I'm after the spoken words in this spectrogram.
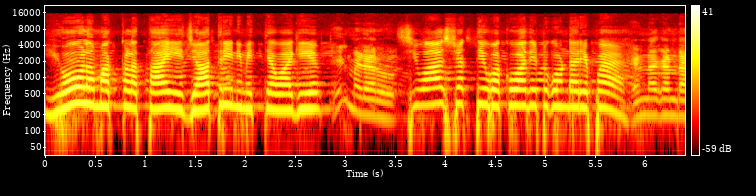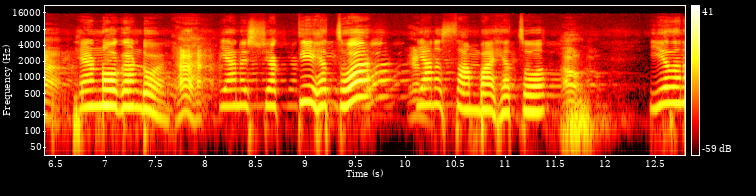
ಏಳು ಮಕ್ಕಳ ತಾಯಿ ಜಾತ್ರೆ ನಿಮಿತ್ತವಾಗಿ ಏನ್ ಮಾಡ್ಯಾರು? ಶಿವಶಕ್ತಿ ಒಕ್ಕವಾದಿಟ್ಟುಕೊಂಡಾರಿಪ್ಪ ಹೆಣ್ಣ ಗಂಡ? ಹೆಣ್ಣು ಗಂಡು. ಏನ ಶಕ್ತಿ ಹೆಚ್ಚು ಏನ? ಸಾಂಬ ಹೆಚ್ಚು. ಹೌದ್. ಇದನ್ನ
